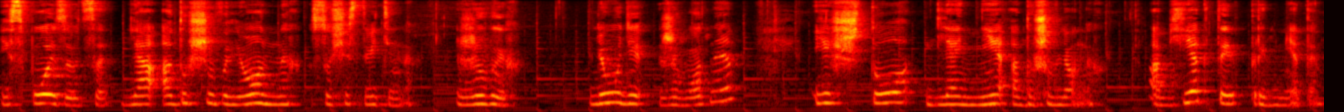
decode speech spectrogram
используется для одушевленных существительных, живых, люди, животные, и «что» для неодушевленных, объекты, предметы.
